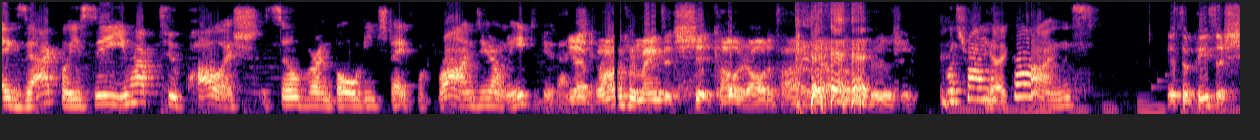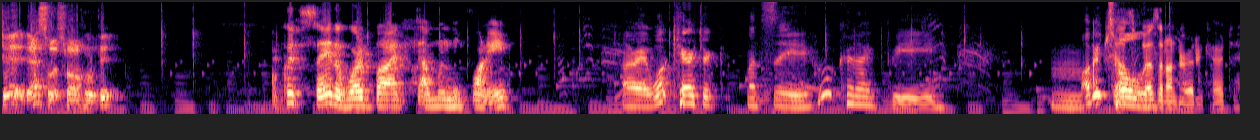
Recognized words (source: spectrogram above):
Exactly. You see, you have to polish silver and gold each day. For bronze, you don't need to do that Yeah, shit. bronze remains its shit color all the time. Yeah, I don't agree with you. What's wrong Yeah, with bronze? It's a piece of shit. That's what's wrong with it. I could say the word, but that wouldn't be funny. Alright, what character? Let's see. Who could I be? Hmm, I'll be Actually, Toad. that's an underrated character.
